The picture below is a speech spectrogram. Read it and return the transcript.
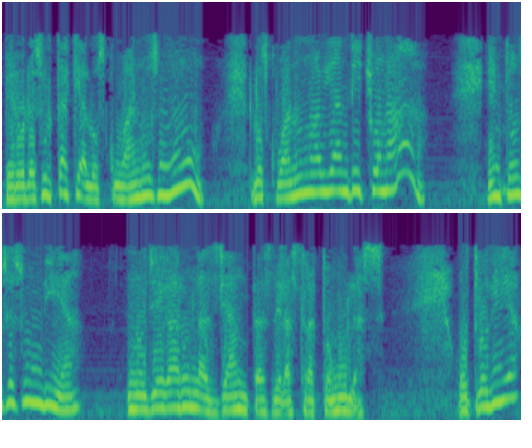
Pero resulta que a los cubanos no, los cubanos no habían dicho nada. Entonces un día no llegaron las llantas de las tractomulas. Otro día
